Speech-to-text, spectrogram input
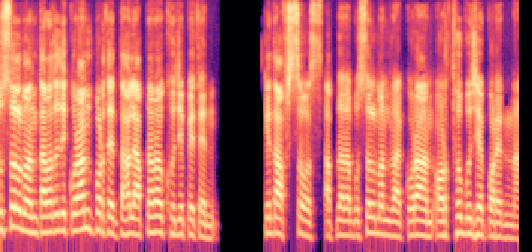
মুসলমান তারা যদি কোরআন পড়তেন তাহলে আপনারাও খুঁজে পেতেন। কিন্তু আফসোস আপনারা মুসলমানরা কোরআন অর্থ বুঝে পড়েন না।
